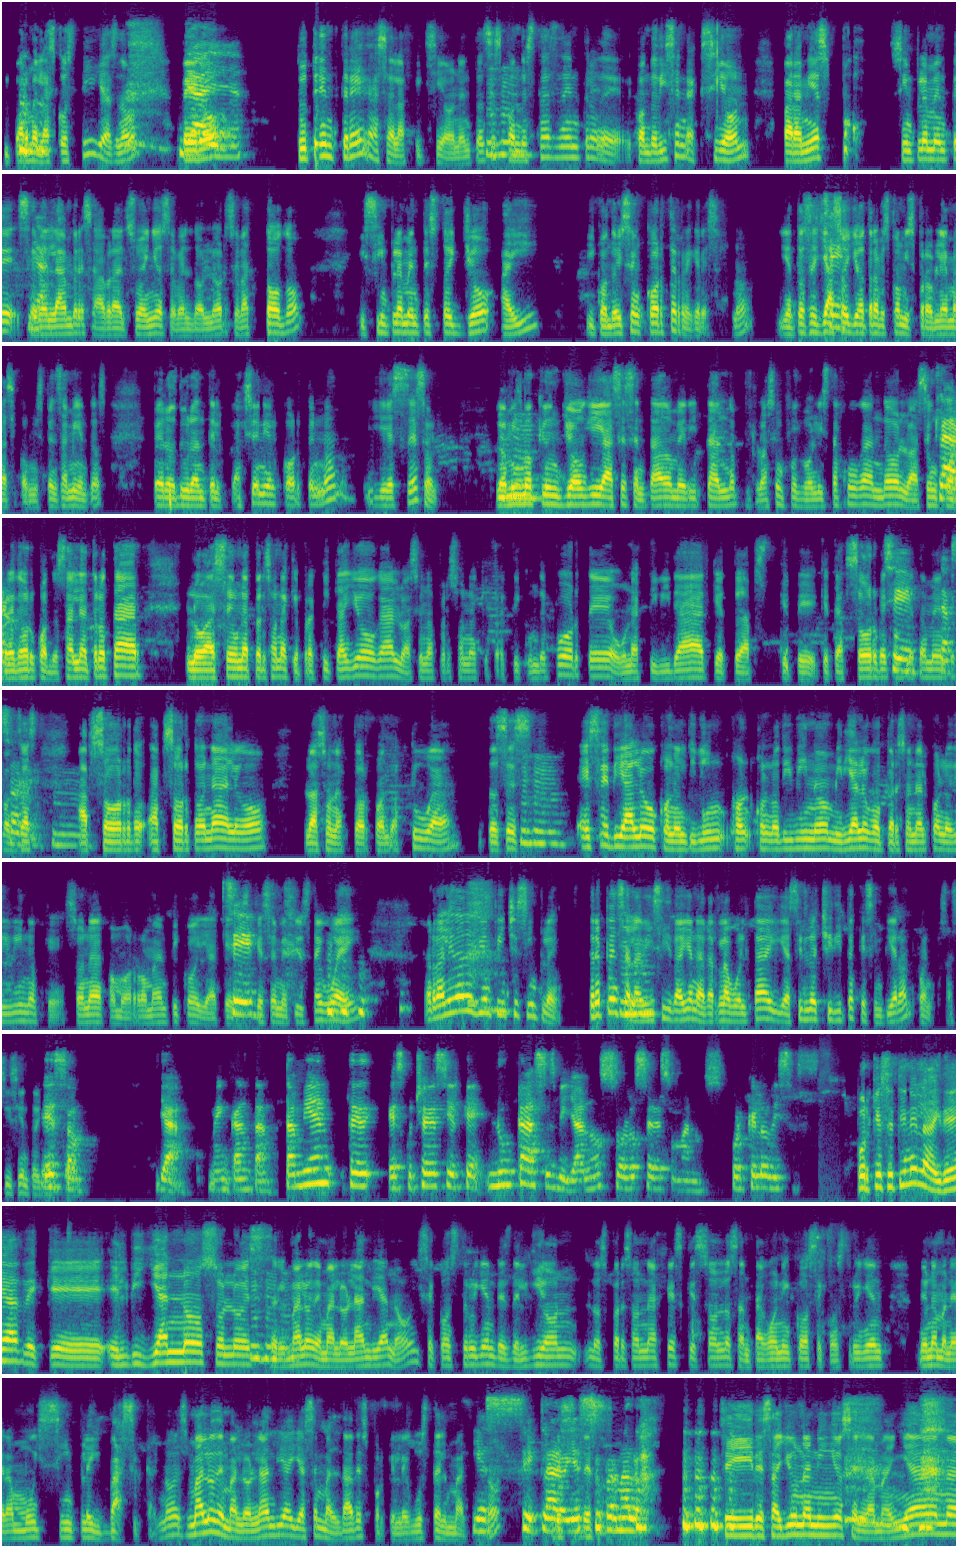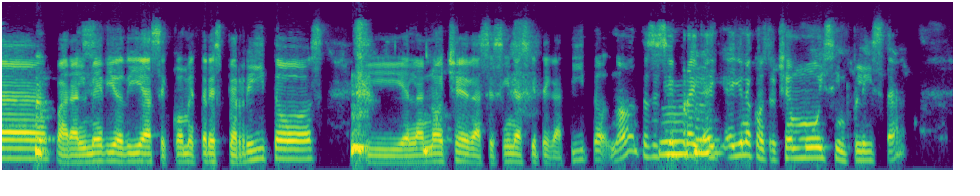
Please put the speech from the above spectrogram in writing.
picarme las costillas, ¿no? Pero tú te entregas a la ficción. Entonces, cuando estás dentro de, cuando dicen acción, para mí es simplemente se ve el hambre, se abra el sueño, se ve el dolor, se va todo, y simplemente estoy yo ahí, y cuando dicen corte, regreso, ¿no? Y entonces ya soy yo otra vez con mis problemas y con mis pensamientos, pero durante la acción y el corte no. Y es eso. Lo mismo que un yogi hace sentado meditando, pues lo hace un futbolista jugando, lo hace un corredor cuando sale a trotar, lo hace una persona que practica yoga, lo hace una persona que practica un deporte o una actividad que te, que te, que te absorbe completamente, cuando estás absorto en algo, lo hace un actor cuando actúa. Entonces, ese diálogo con, el divino, con, lo divino, mi diálogo personal con lo divino, que suena como romántico y a que, que se metió este güey, en realidad es bien pinche simple. Trépense a la bici y vayan a dar la vuelta y así lo chidito que sintieron, bueno, pues así siento yo. Eso, ya, me encanta. También te escuché decir que nunca haces villanos, solo seres humanos. ¿Por qué lo dices? Porque se tiene la idea de que el villano solo es el malo de Malolandia, ¿no? Y se construyen desde el guion los personajes que son los antagónicos, se construyen de una manera muy simple y básica, ¿no? Es malo de Malolandia y hace maldades porque le gusta el mal. ¿no? sí, claro, y es súper malo. Sí, desayuna niños en la mañana, para el mediodía se come tres perritos y en la noche asesina siete gatitos, ¿no? Entonces siempre hay, hay una construcción muy simplista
